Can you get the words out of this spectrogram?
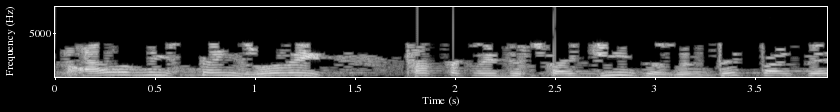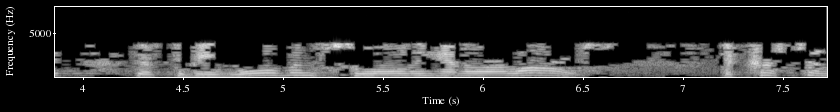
And all of these things really perfectly describe Jesus, and bit by bit, they're to be woven slowly into our lives. The Christian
